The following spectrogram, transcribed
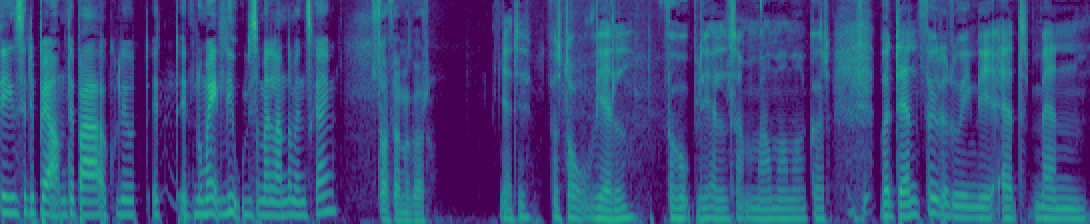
det eneste, det bærer om, det er bare at kunne leve et, et normalt liv, ligesom alle andre mennesker, ikke? Står fandme godt. Ja, det forstår vi alle. Forhåbentlig alle sammen meget, meget, meget godt. Hvordan føler du egentlig, at man...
